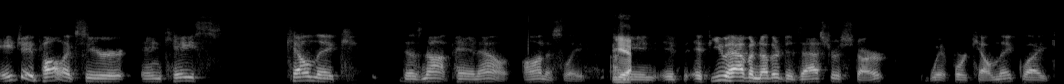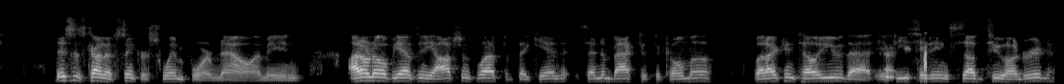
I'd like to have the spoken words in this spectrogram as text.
AJ Pollock's here in case Kelenic does not pan out. Honestly, I mean, if if you have another disastrous start with for Kelenic, like this is kind of sink or swim for him now. I mean, I don't know if he has any options left. If they can send him back to Tacoma, but I can tell you that if he's hitting sub 200,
